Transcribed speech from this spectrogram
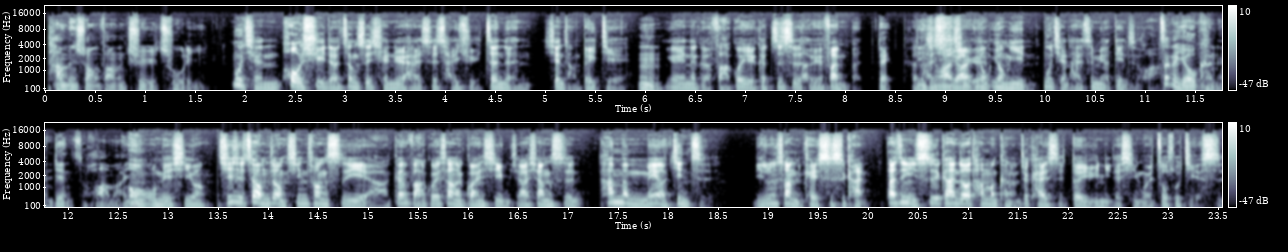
他们双方去处理。目前后续的正式签约还是采取真人现场对接，嗯，因为那个法规有一个制式合约范本，对，可能还需要用用印，目前还是没有电子化。这个有可能电子化吗？哦，我们也希望。其实，在我们这种新创事业啊，跟法规上的关系比较像是，他们没有禁止。理论上你可以试试看，但是你试试看之后，他们可能就开始对于你的行为做出解释。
